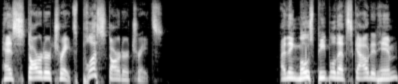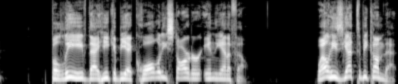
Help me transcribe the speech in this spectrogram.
has starter traits, plus starter traits. I think most people that scouted him believed that he could be a quality starter in the NFL. Well, he's yet to become that.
